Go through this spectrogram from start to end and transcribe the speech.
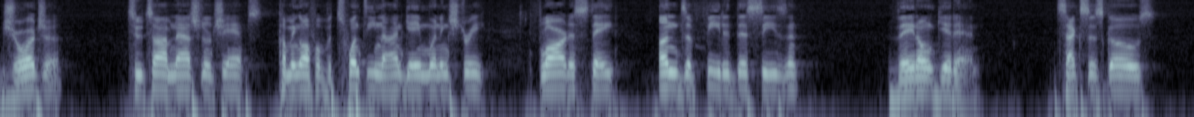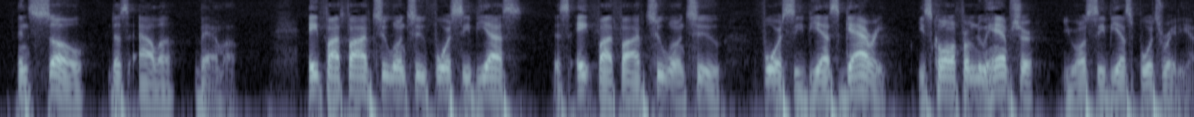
Georgia, two time national champs, coming off of a 29 game winning streak. Florida State, undefeated this season. They don't get in. Texas goes, and so does Alabama. 855 212 4CBS. That's 855 212 4CBS. Gary, he's calling from New Hampshire. You're on CBS Sports Radio.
